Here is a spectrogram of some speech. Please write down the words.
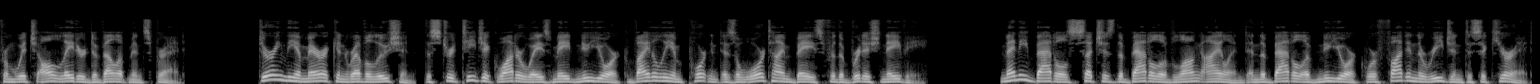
from which all later development spread. During the American Revolution, the strategic waterways made New York vitally important as a wartime base for the British Navy. Many battles such as the Battle of Long Island and the Battle of New York were fought in the region to secure it.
